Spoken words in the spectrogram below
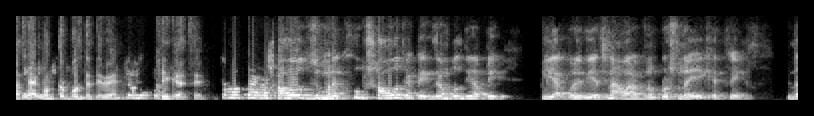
আছে। এখন তো বলতে দিবেন। ঠিক আছে। সহজ মানে খুব সহজ একটা এক্সাম্পল দিয়ে আপনি ক্লিয়ার করে দিয়েছেন। আমার কোনো প্রশ্ন এই ক্ষেত্রে কিন্তু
